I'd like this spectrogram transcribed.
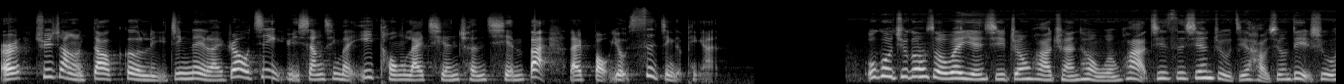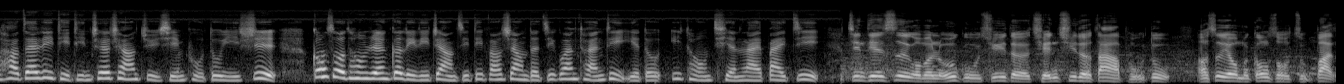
而区长到各里境内来绕境，与乡亲们一同来虔诚前拜，来保佑四境的平安。五股区公所为沿袭中华传统文化，祭祀先祖及好兄弟，十五号在立体停车场举行普渡仪式。公所同仁、各里里长及地方上的机关团体也都一同前来拜祭。今天是我们五股区的全区的大普渡而，是由我们公所主办，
